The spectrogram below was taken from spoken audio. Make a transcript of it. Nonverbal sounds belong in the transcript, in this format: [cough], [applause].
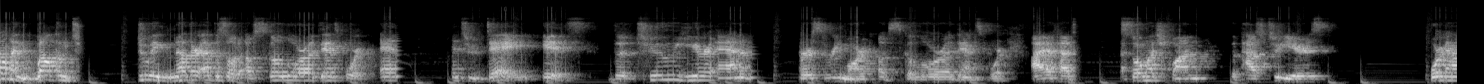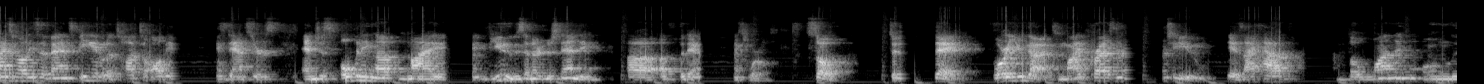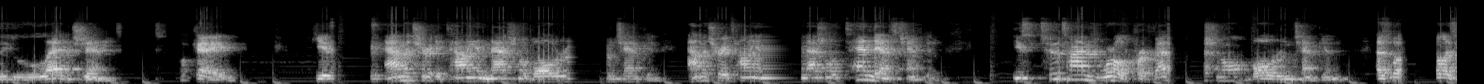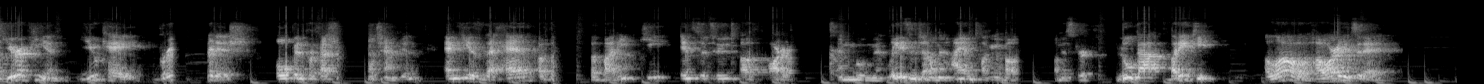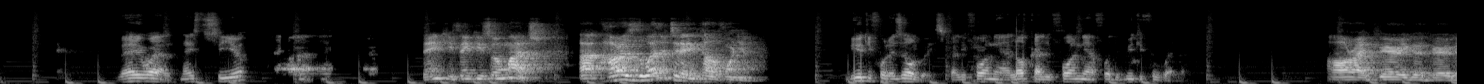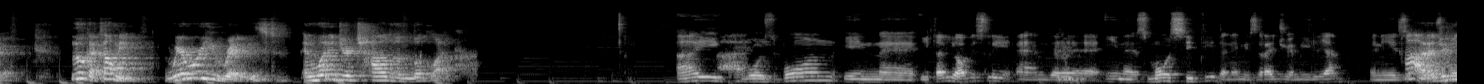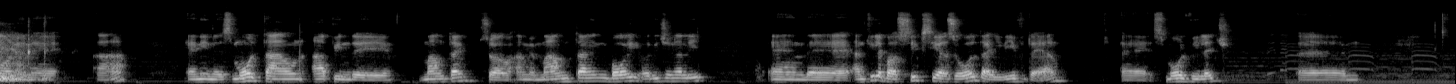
gentlemen, welcome to to another episode of Scalora DanceSport. And today is the two year anniversary mark of Scalora DanceSport. I have had so much fun the past two years organizing all these events, being able to talk to all these dancers, and just opening up my views and understanding uh, of the dance world. So, today, for you guys, my present to you is I have the one and only legend. Okay, he is amateur Italian national ballroom champion, amateur Italian national 10 dance champion. He's two times world professional ballroom champion, as well as European, UK, British open professional champion, and he is the head of the Baricchi Institute of Art and Movement. Ladies and gentlemen, I am talking about Mr. Luca Baricchi. Hello, how are you today? Very well. Nice to see you. Thank you. Thank you so much. Uh, how is the weather today in California? Beautiful as always. California. I love California for the beautiful weather. All right. Very good. Very good. Luca, tell me, where were you raised and what did your childhood look like? I was born in uh, Italy, obviously, and uh, mm-hmm. in a small city. The name is Reggio Emilia, and he is ah, Reggio Emilia. A, uh-huh, and in a small town up in the mountain. So I'm a mountain boy originally, and uh, until about six years old, I lived there, a small village. Um,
